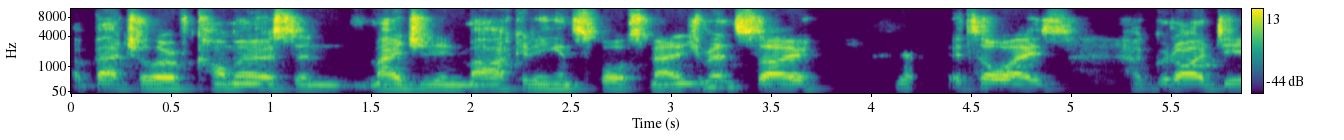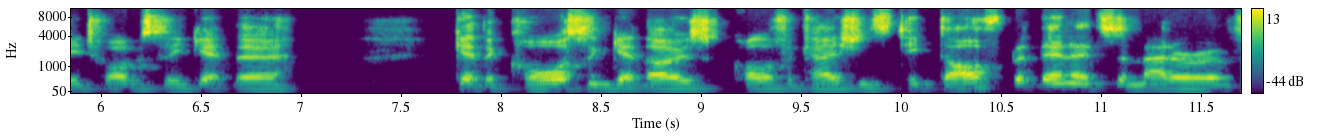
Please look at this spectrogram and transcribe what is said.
a bachelor of commerce and majored in marketing and sports management. So Yep. it's always a good idea to obviously get the get the course and get those qualifications ticked off. But then it's a matter of,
